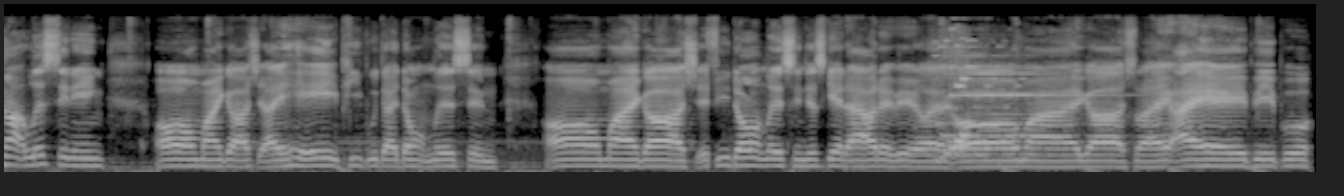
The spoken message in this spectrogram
not listening. Oh my gosh, I hate people that don't listen. Oh my gosh, if you don't listen, just get out of here. Like, oh my gosh, like I hate people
